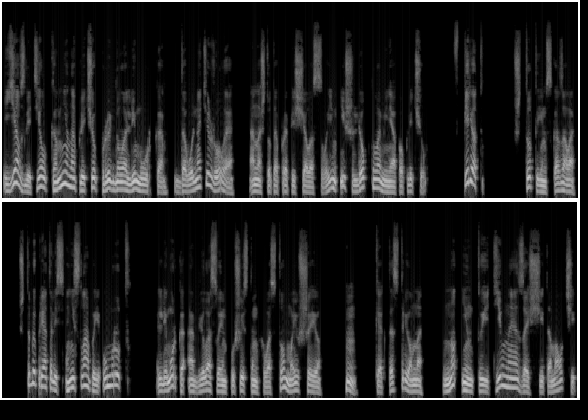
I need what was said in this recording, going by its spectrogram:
Я взлетел, ко мне на плечо прыгнула лемурка, довольно тяжелая. Она что-то пропищала своим и шлепнула меня по плечу. «Вперед!» «Что ты им сказала?» «Чтобы прятались, они слабые, умрут». Лемурка обвела своим пушистым хвостом мою шею. Хм, как-то стрёмно, но интуитивная защита молчит.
